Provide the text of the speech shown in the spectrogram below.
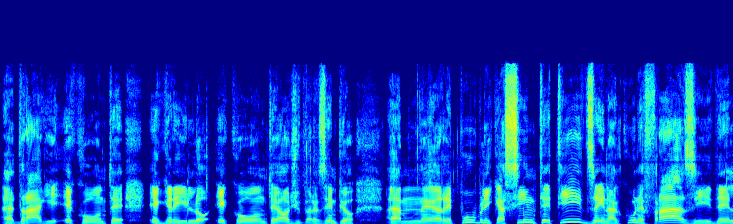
eh, Draghi e Conte e Grillo e Conte. Oggi, per esempio, ehm, Repubblica sintetizza in alcune frasi del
